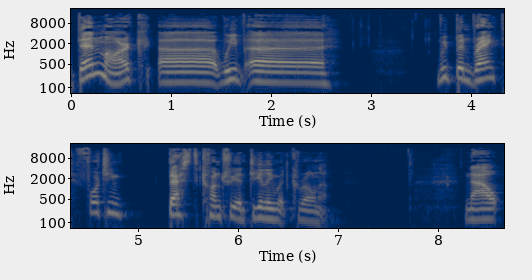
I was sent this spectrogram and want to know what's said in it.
Denmark. Uh, we've uh, we've been ranked 14th best country at dealing with Corona. Now,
